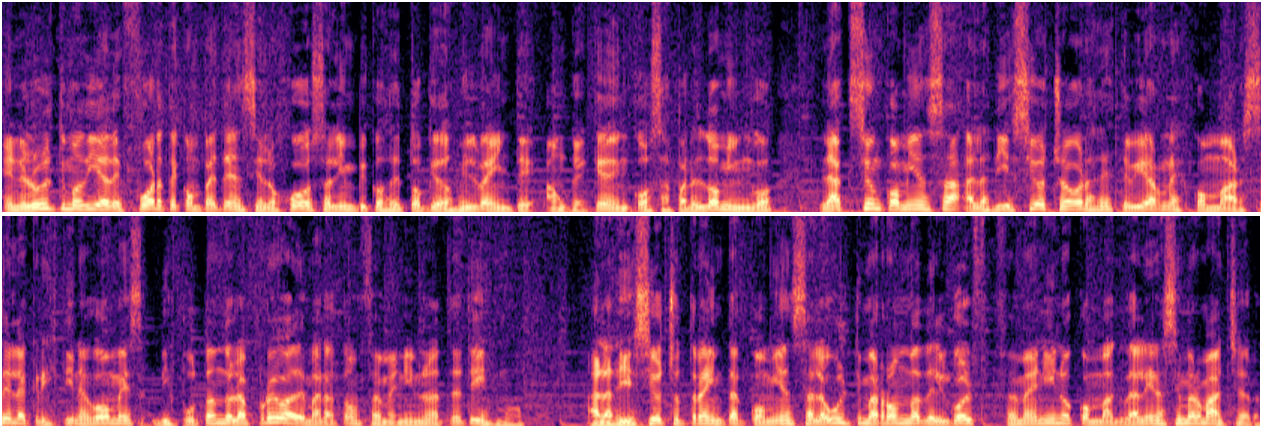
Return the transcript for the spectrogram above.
En el último día de fuerte competencia en los Juegos Olímpicos de Tokio 2020, aunque queden cosas para el domingo, la acción comienza a las 18 horas de este viernes con Marcela Cristina Gómez disputando la prueba de maratón femenino en atletismo. A las 18.30 comienza la última ronda del golf femenino con Magdalena Zimmermacher.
